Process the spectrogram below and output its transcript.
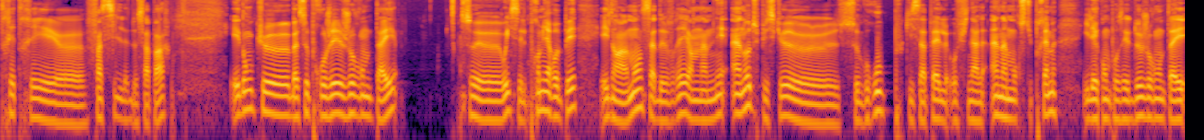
très très euh, facile de sa part. Et donc, euh, bah, ce projet Jovontae. Oui, c'est le premier EP et normalement ça devrait en amener un autre puisque euh, ce groupe qui s'appelle au final Un Amour Suprême, il est composé de Jovontae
